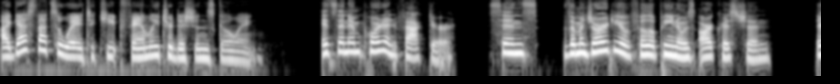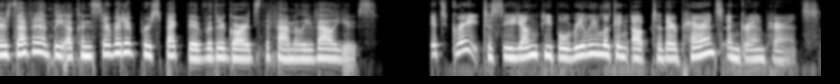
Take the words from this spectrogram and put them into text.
I guess that's a way to keep family traditions going. It's an important factor. Since the majority of Filipinos are Christian, there's definitely a conservative perspective with regards to family values. It's great to see young people really looking up to their parents and grandparents.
